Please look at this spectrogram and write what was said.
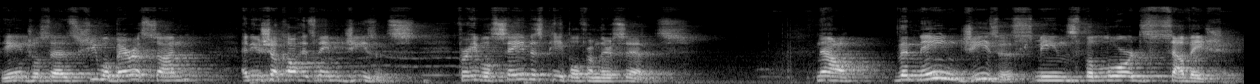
the angel says, She will bear a son, and you shall call his name Jesus, for he will save his people from their sins. Now, the name Jesus means the Lord's salvation.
